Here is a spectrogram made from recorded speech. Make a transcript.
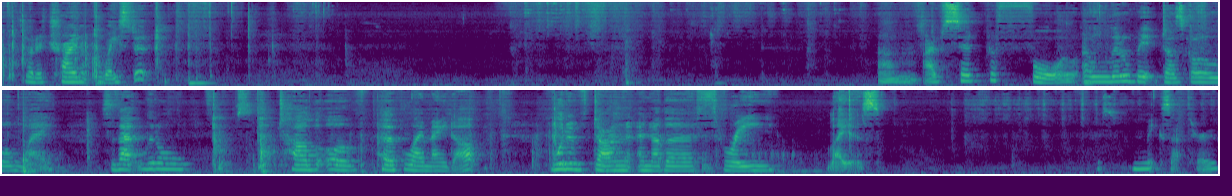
I'm going to try not to waste it. Um, I've said before, a little bit does go a long way. So that little tub of purple I made up would have done another three layers Just mix that through.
